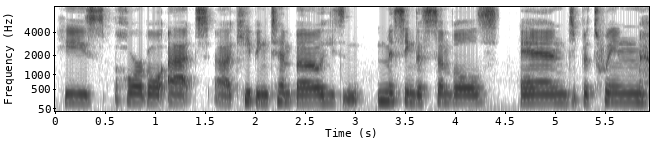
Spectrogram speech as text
He's horrible at uh, keeping tempo. He's missing the cymbals. And between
